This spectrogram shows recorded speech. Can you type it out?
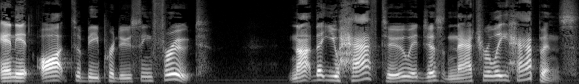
and it ought to be producing fruit. Not that you have to, it just naturally happens.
